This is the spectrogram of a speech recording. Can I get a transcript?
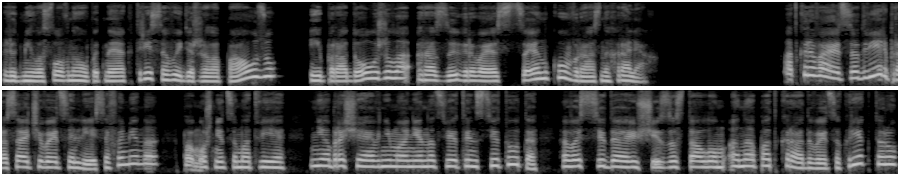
Людмила, словно опытная актриса, выдержала паузу и продолжила, разыгрывая сценку в разных ролях. Открывается дверь, просачивается Леся Фомина, помощница Матвея, не обращая внимания на цвет института, восседающий за столом, она подкрадывается к ректору,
